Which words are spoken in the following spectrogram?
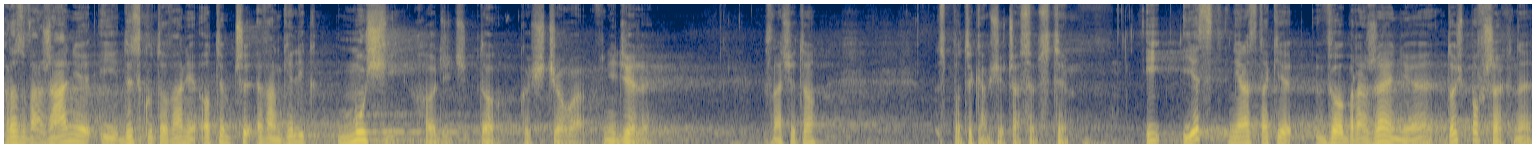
rozważanie i dyskutowanie o tym, czy ewangelik musi chodzić do kościoła w niedzielę. Znacie to? Spotykam się czasem z tym. I jest nieraz takie wyobrażenie dość powszechne,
